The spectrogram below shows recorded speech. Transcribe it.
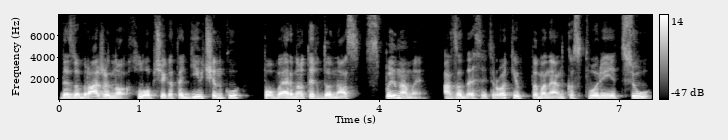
де зображено хлопчика та дівчинку, повернутих до нас спинами. А за 10 років Пимоненко створює цю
